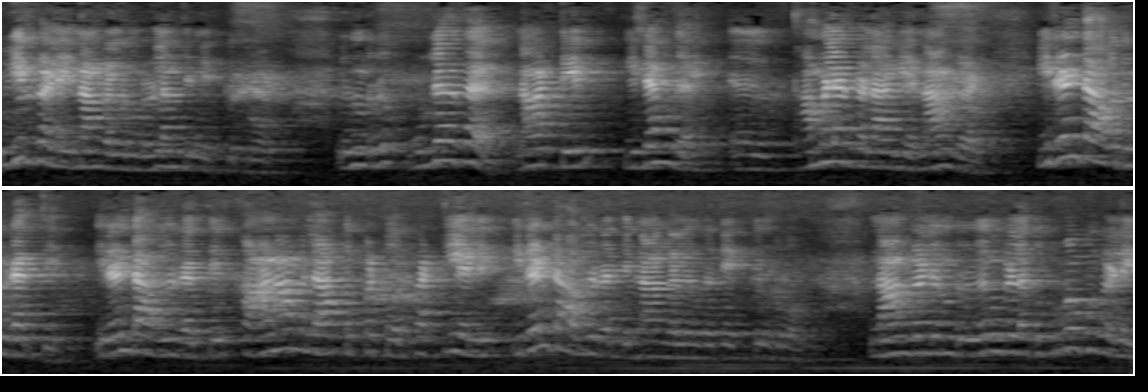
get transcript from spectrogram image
உயிர்களை நாங்கள் இன்று இழந்து நிற்கின்றோம். இன்று உலக நாட்டில் இலங்கை தமிழர்களாகிய நாங்கள் இரண்டாவது இடத்தில் இரண்டாவது இடத்தில் காணாமல் ஆக்கப்பட்டோர் பட்டியலில் இரண்டாவது இடத்தில் நாங்கள் இன்று நிற்கின்றோம். நாங்கள் இன்று எங்களது உறவுகளை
